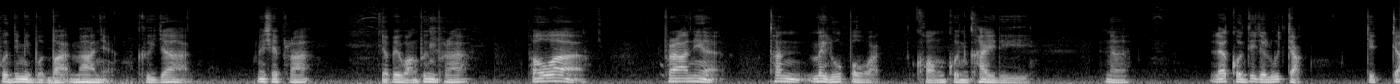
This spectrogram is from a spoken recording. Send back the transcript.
คนที่มีบทบาทมากเนี่ยคือญาติ ไม่ใช่พระ อย่าไปหวังพึ่งพระ เพราะว่าพระเนี่ยท่านไม่รู้ประวัติของคนไข้ดีนะ และคนที่จะรู้จักจิตใจ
